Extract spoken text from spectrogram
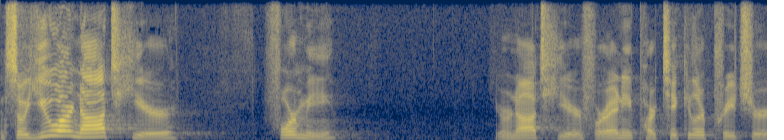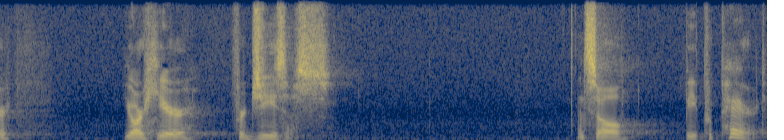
And so you are not here for me. You're not here for any particular preacher. You're here for Jesus. And so, be prepared.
